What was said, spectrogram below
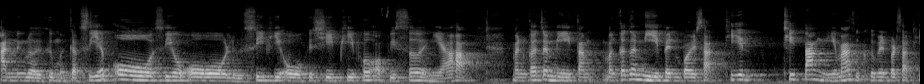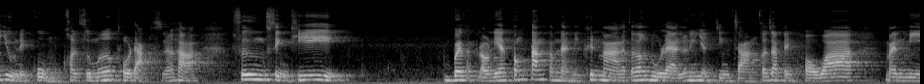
อันนึงเลยคือเหมือนกับ CFO COO หรือ CPO คือ Chief People Officer อย่างเงี้ยค่ะ มันก็จะมีมันก็จะมีเป็นบริษัทที่ที่ตั้งอย่างนี้มากสุดคือเป็นบริษัทที่อยู่ในกลุ่ม consumer products นะคะ ซึ่งสิ่งที่ บริษัทเราเนี้ยต้องตั้งตำแหน่งนี้ขึ้นมา แล้วก็ต้องดูแลเรื่องนี้อย่างจริงจัง ก็จะเป็นเพราะว่ามันมี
